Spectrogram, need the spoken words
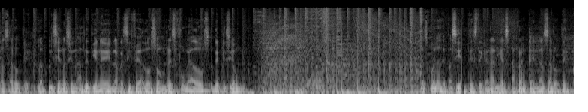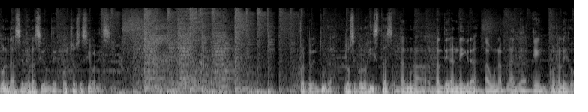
Lanzarote, la Policía Nacional detiene en Arrecife a dos hombres fugados de prisión. La Escuela de Pacientes de Canarias arranca en Lanzarote con la celebración de ocho sesiones. Fuerteventura, los ecologistas dan una bandera negra a una playa en Corralejo.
